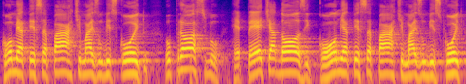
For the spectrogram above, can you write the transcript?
come a terça parte mais um biscoito. O próximo repete a dose, come a terça parte mais um biscoito.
